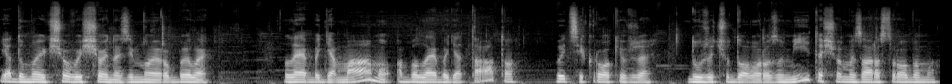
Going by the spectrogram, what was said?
Я думаю, якщо ви щойно зі мною робили лебедя маму або лебедя тато, ви ці кроки вже дуже чудово розумієте, що ми зараз робимо,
